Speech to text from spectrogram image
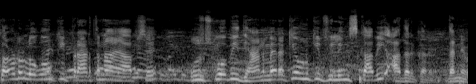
करोड़ लोगों की प्रार्थना है आपसे उसको भी ध्यान में रखें उनकी फीलिंग्स का भी आदर करें। धन्यवाद।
